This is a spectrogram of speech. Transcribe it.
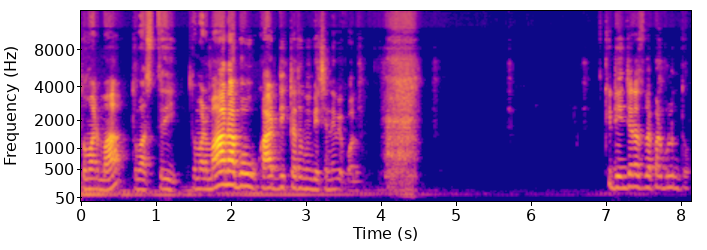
তোমার মা, তোমার স্ত্রী। তোমার মা না বউ, কার দিকটা তুমি বেছে নেবে বলো? কি ডেঞ্জারাস ব্যাপার বলুন তো?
